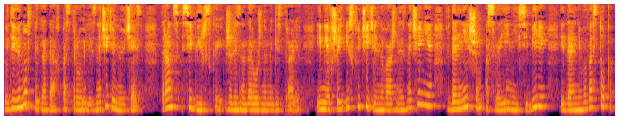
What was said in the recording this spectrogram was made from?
В 90-х годах построили значительную часть Транссибирской железнодорожной магистрали, имевшей исключительно важное значение в дальнейшем освоении Сибири и Дальнего Востока.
